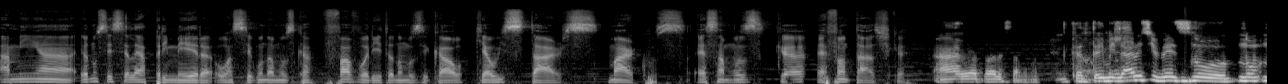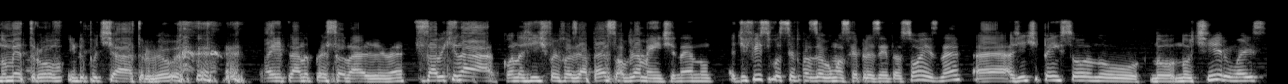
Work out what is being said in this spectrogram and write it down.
A minha, eu não sei se ela é a primeira ou a segunda música favorita no musical, que é o Stars. Marcos, essa música é fantástica. Ah, eu adoro essa música. Cantei milhares de vezes no, no, no metrô indo pro teatro, viu? pra entrar no personagem, né? Você sabe que na, quando a gente foi fazer a peça, obviamente, né? Não, é difícil você fazer algumas representações, né? É, a gente pensou no, no, no tiro, mas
